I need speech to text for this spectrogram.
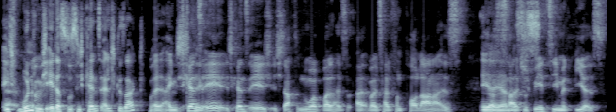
ich wundere mich eh, dass du es nicht kennst, ehrlich gesagt, weil eigentlich. Ich kenn's eh, ich kenn's eh. Ich, ich dachte nur, weil halt, weil es halt von Paulaner ist, Ja, dass ja, es halt das ist, Spezi mit Bier ist.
